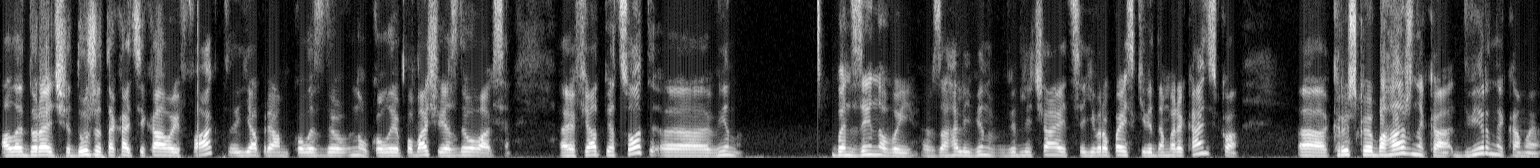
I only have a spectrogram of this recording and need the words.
Але, до речі, дуже така цікавий факт. Я прям коли здив... ну, коли побачив, я здивувався. Е, Fiat 500 е, він бензиновий, взагалі він відлічається європейський від американського кришкою багажника, двірниками.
